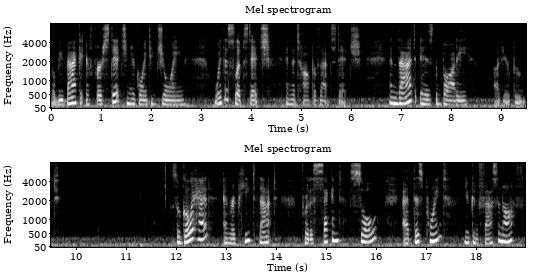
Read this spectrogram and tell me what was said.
You'll be back at your first stitch and you're going to join with a slip stitch in the top of that stitch. And that is the body of your boot. So go ahead and repeat that for the second sole. At this point, you can fasten off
